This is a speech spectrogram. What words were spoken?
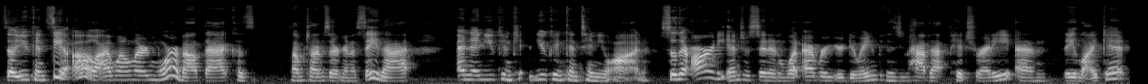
So you can see, oh, I want to learn more about that because sometimes they're going to say that, and then you can you can continue on. So they're already interested in whatever you're doing because you have that pitch ready and they like it,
